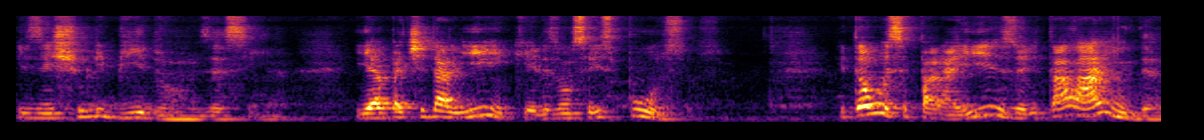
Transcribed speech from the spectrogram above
existe o libido, vamos dizer assim. Né? E é a partir dali que eles vão ser expulsos. Então esse paraíso, ele está lá ainda.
